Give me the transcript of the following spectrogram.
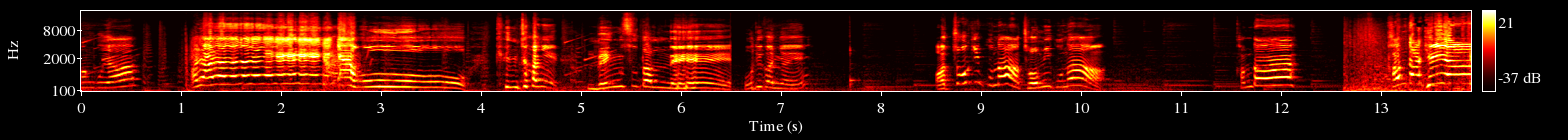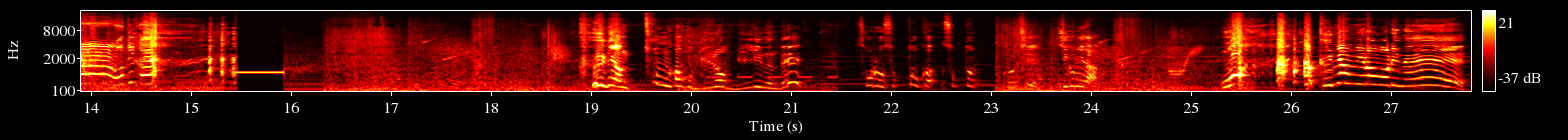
황구야 아니 아니 아니 아니 아니 아니 아니 아니 아니 오 굉장히 맹수답네 어디 갔냐 얘? 아 저기구나 점이구나 간다 간다 개야! 어디가? 그냥 퉁 하고 밀려 밀리는데? 서로 속도가 속도 그렇지. 지금이다. 와! 그냥 밀어버리네!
